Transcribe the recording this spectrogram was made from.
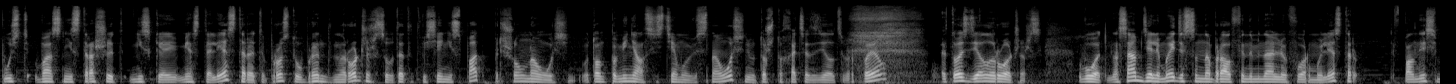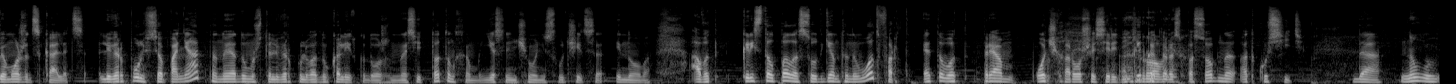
Пусть вас не страшит низкое место Лестера, это просто у Брэндона Роджерса вот этот весенний спад пришел на осень. Вот он поменял систему весна-осень, вот то, что хотят сделать в РПЛ, это сделал Роджерс. Вот, на самом деле Мэдисон набрал феноменальную форму, Лестер вполне себе может скалиться. Ливерпуль все понятно, но я думаю, что Ливерпуль в одну калитку должен носить Тоттенхэм, если ничего не случится иного. А вот Кристал Пэлас, Саутгемптон и Уотфорд — это вот прям очень хорошие середняки, Ровно. которые способны откусить. Да. Ну,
